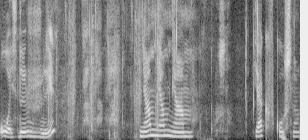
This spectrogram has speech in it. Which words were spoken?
Ось, держи. Ням-ням-ням. Вкусно. Як вкусно.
